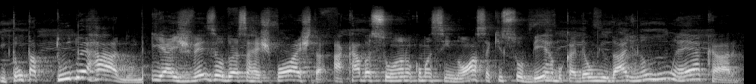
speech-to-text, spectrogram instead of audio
então tá tudo errado. E às vezes eu dou essa resposta, acaba soando como assim, nossa, que soberbo, cadê a humildade? Não, não é, cara.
